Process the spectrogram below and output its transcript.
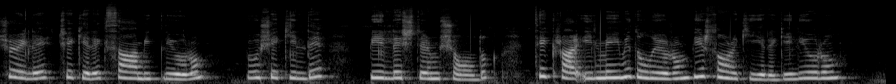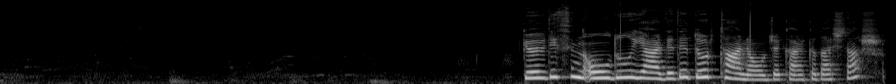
şöyle çekerek sabitliyorum. Bu şekilde birleştirmiş olduk. Tekrar ilmeğimi doluyorum. Bir sonraki yere geliyorum. Gövdesinin olduğu yerde de 4 tane olacak arkadaşlar.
